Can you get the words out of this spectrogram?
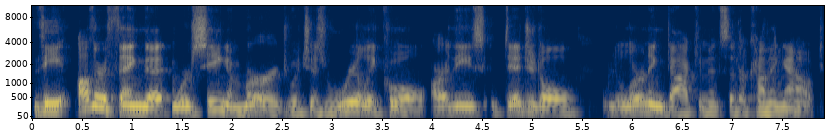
The other thing that we're seeing emerge, which is really cool, are these digital learning documents that are coming out.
